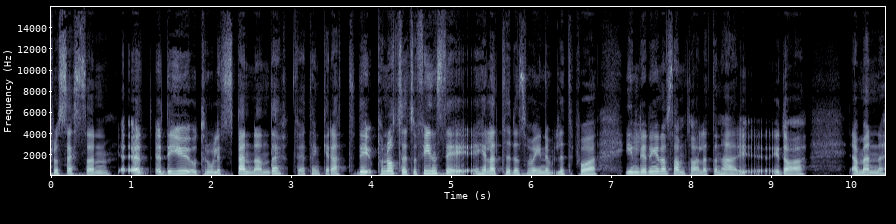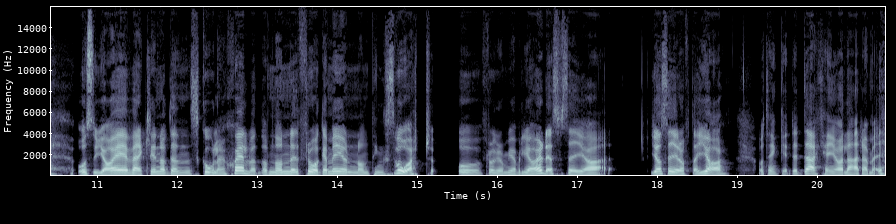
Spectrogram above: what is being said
processen. Eh, det är ju otroligt spännande, för jag tänker att det, på något sätt så finns det hela tiden, som var inne lite på inledningen av samtalet den här idag, ja men, och så jag är verkligen av den skolan själv, att om någon frågar mig om någonting svårt och frågar om jag vill göra det så säger jag, jag säger ofta ja och tänker det där kan jag lära mig.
